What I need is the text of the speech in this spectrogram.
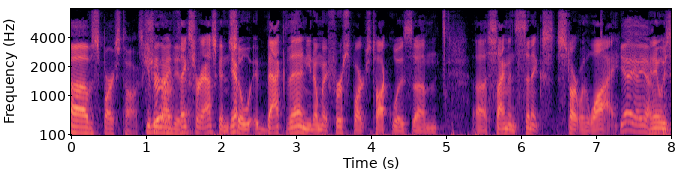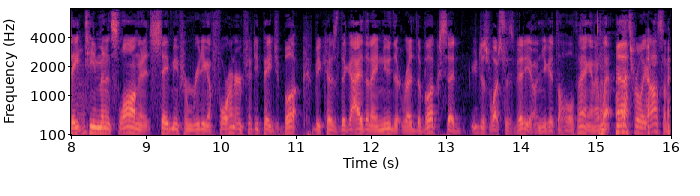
of sparks talks give sure. me an idea Thanks for asking. Yep. So back then, you know, my first Sparks talk was um, uh, Simon Sinek's "Start with Why." Yeah, yeah, yeah. And it was Mhm. 18 minutes long, and it saved me from reading a 450 page book because the guy that I knew that read the book said, "You just watch this video and you get the whole thing." And I went, "Oh, that's really awesome."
